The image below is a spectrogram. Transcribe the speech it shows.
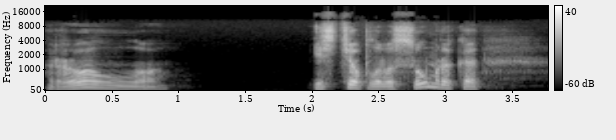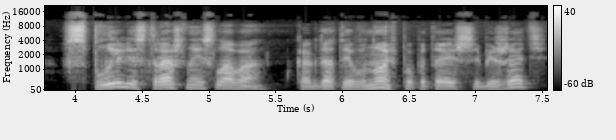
«Ролло!» Из теплого сумрака всплыли страшные слова. «Когда ты вновь попытаешься бежать,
